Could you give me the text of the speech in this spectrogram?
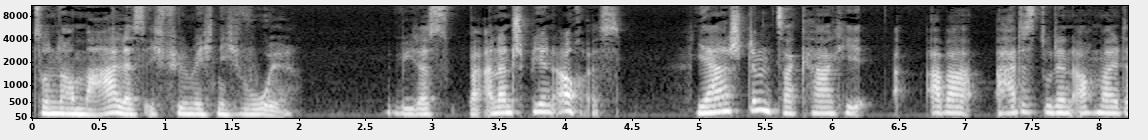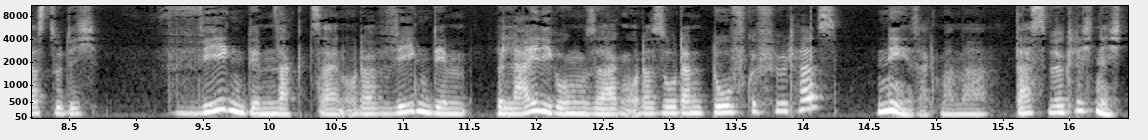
so normales, ich fühle mich nicht wohl wie das bei anderen Spielen auch ist. Ja, stimmt, sagt Kaki, aber hattest du denn auch mal, dass du dich wegen dem Nacktsein oder wegen dem Beleidigungen sagen oder so dann doof gefühlt hast? Nee, sagt Mama, das wirklich nicht.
